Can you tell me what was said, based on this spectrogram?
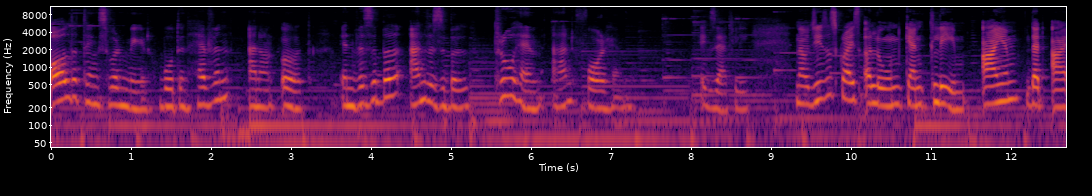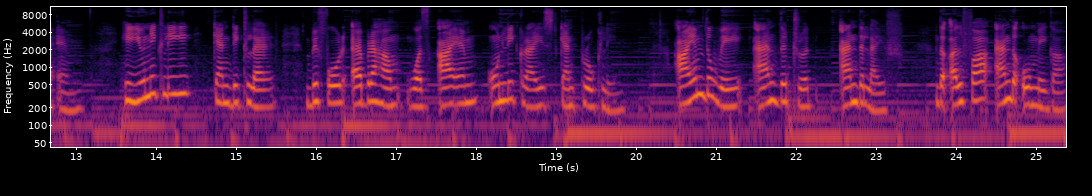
all the things were made, both in heaven and on earth, invisible and visible, through him and for him. Exactly. Now, Jesus Christ alone can claim, I am that I am. He uniquely can declare, before Abraham was I am, only Christ can proclaim. I am the way and the truth and the life, the Alpha and the Omega,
